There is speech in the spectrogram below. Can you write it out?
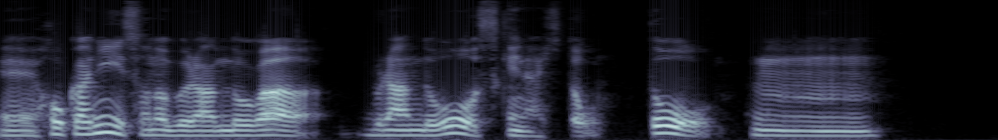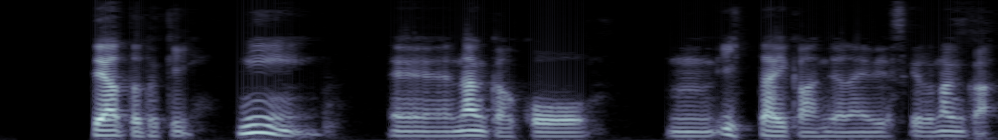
えー他にそのブランドが、ブランドを好きな人と、うん、出会った時に、えーなんかこう、うん、一体感じゃないですけど、なんか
